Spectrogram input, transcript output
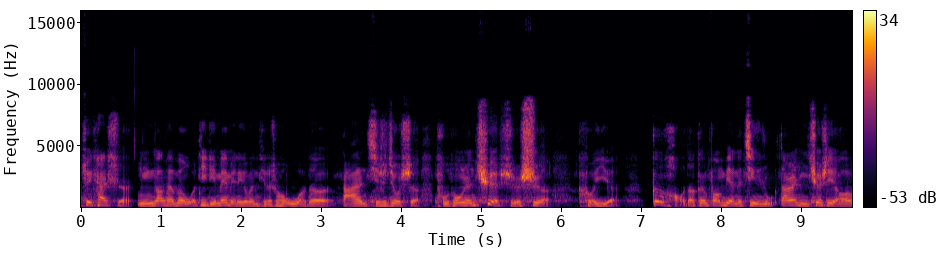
最开始您刚才问我弟弟妹妹那个问题的时候，我的答案其实就是普通人确实是可以。更好的、更方便的进入，当然你确实也要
